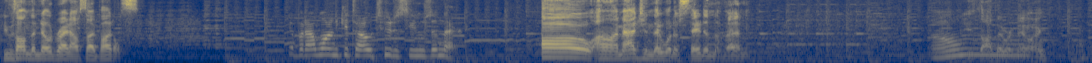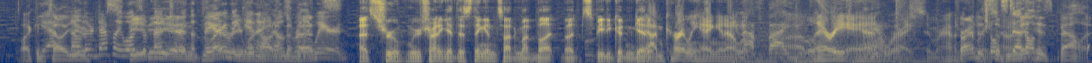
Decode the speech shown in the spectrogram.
He was on the node right outside vitals. Yeah, but I wanted to get to O2 to see who's in there. Oh, I imagine they would have stayed in the vent. Oh. You thought they were doing. I can yeah, tell no, you. there definitely was a Speedy venture in the very Larry were beginning. not That in was the really vents. weird. That's true. We were trying to get this thing inside of my butt, but Speedy couldn't get Yeah, it. I'm currently hanging out with uh, Larry and sandwich? Bryce, and we're having Trying a to great Still time. submit on- his ballot.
